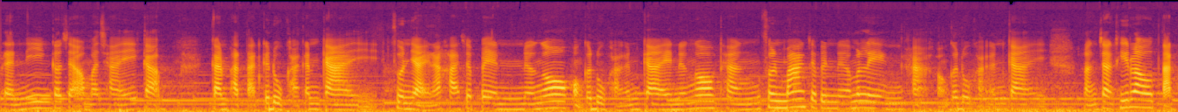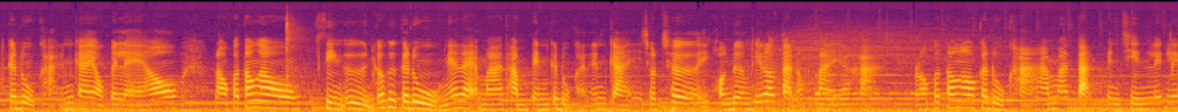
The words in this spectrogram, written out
planning ก็จะเอามาใช้กับการผ่าตัดกระดูกขากรรไกร ส่วนใหญ่นะคะจะเป็นเนื้องอกของกระดูกขากรรไกร เนื้องอกทั้งส่วนมากจะเป็นเนื้อมะเร็งค่ะของกระดูกขากรรไกร หลังจากที่เราตัดกระดูกขากรรไกรออกไปแล้ว เราก็ต้องเอาสิ่งอื่นก็คือกระดูกนี่แหละมาทำเป็นกระดูกขากรรไกรชดเชย ของเดิมที่เราตัดออกไปอะค่ะ เราก็ต้องเอากระดูกขามาตัดเป็นชิ้นเล็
